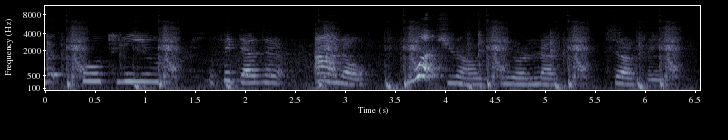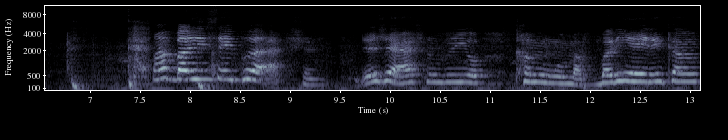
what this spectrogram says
look cool to you? If it doesn't, I don't know what's wrong with you or not, something. My buddy say put action. There's an action video coming when my buddy Hayden come.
